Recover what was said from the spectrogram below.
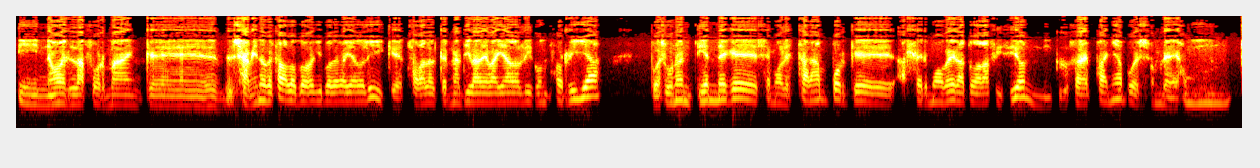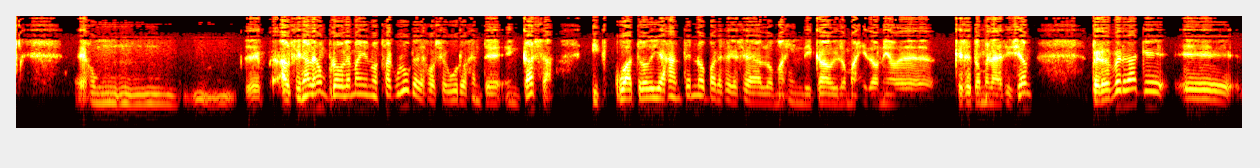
y no es la forma en que, sabiendo que estaban los dos equipos de Valladolid y que estaba la alternativa de Valladolid con Zorrilla, pues uno entiende que se molestarán porque hacer mover a toda la afición y cruzar España, pues hombre, es un es un eh, al final es un problema y un obstáculo que dejó seguro gente en casa. Y cuatro días antes no parece que sea lo más indicado y lo más idóneo de que se tome la decisión. Pero es verdad que eh,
